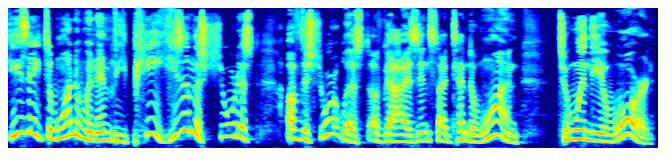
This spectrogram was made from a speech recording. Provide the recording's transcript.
he's eight to one to win MVP. He's on the shortest of the short list of guys inside ten to one to win the award.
